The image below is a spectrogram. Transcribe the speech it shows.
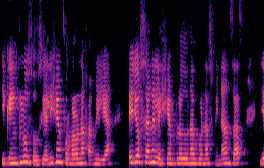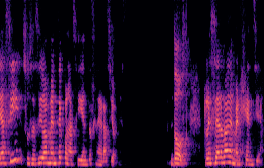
y que incluso si eligen formar una familia, ellos sean el ejemplo de unas buenas finanzas y así sucesivamente con las siguientes generaciones. 2. Reserva de emergencia.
